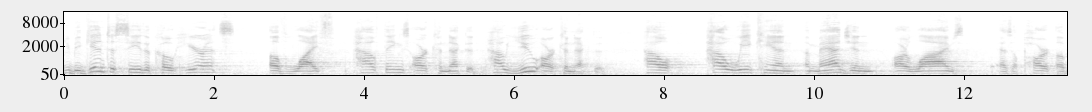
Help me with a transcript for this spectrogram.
you begin to see the coherence of life, how things are connected, how you are connected, how, how we can imagine our lives as a part of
